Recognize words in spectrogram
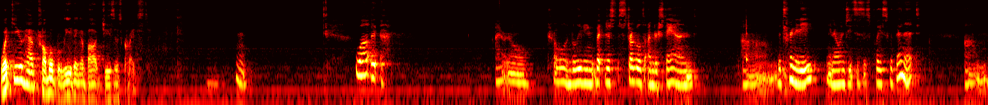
What do you have trouble believing about Jesus Christ? Hmm. Well, it, I don't know, trouble in believing, but just struggle to understand um, the Trinity, you know, and Jesus' place within it. Um,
